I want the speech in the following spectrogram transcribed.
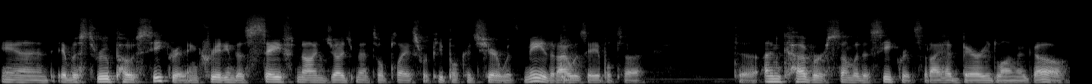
And it was through Post Secret and creating this safe, non judgmental place where people could share with me that I was able to to uncover some of the secrets that I had buried long ago.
